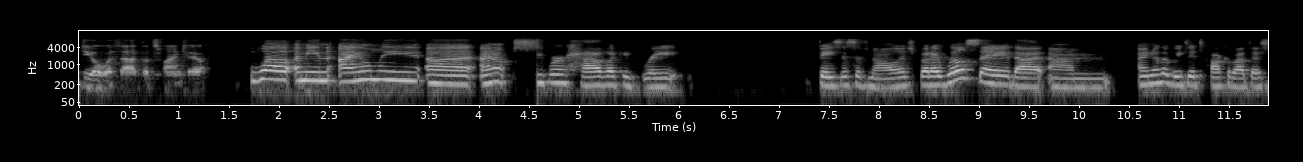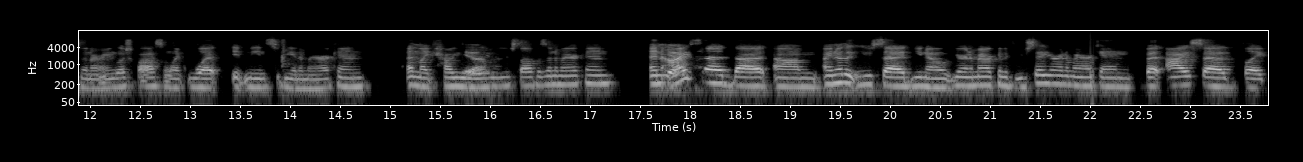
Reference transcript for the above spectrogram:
deal with that that's fine too Well, I mean, I only uh I don't super have like a great basis of knowledge, but I will say that um I know that we did talk about this in our English class and like what it means to be an American and like how you Yeah. label yourself as an American. And Yeah. I said that um I know that you said, you know, you're an American if you say you're an American, but I said like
